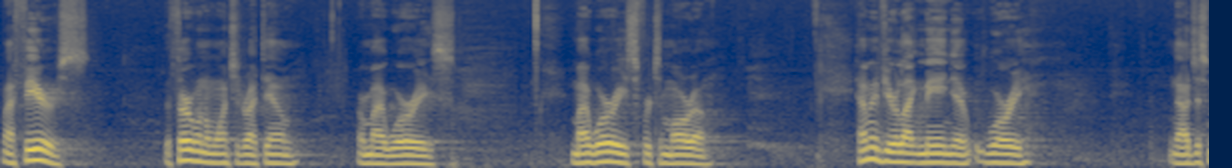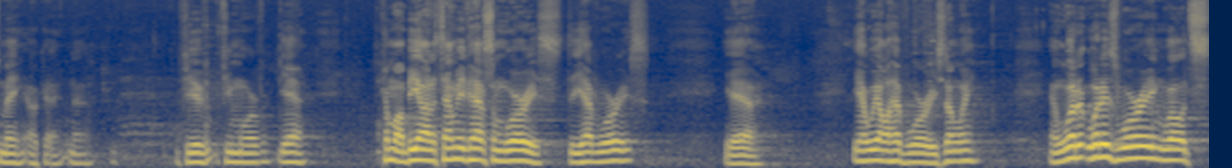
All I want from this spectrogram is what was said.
my fears. The third one I want you to write down are my worries. My worries for tomorrow. How many of you are like me and you worry? No, just me? Okay, no. A few, a few more of them? Yeah. Come on, be honest. How many of you have some worries? Do you have worries? Yeah. Yeah, we all have worries, don't we? And what, what is worrying? Well, it's,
